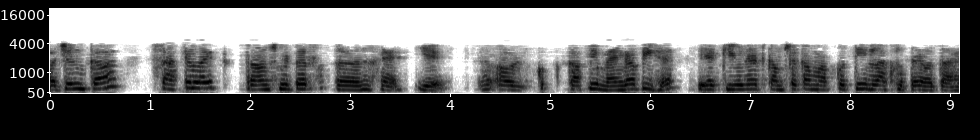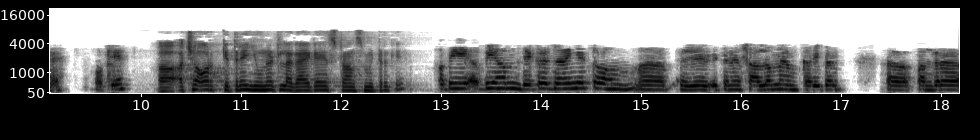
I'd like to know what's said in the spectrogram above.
वज़न का सैटेलाइट ट्रांसमीटर है ये। और काफ़ी महँगा भी है। एक यूनिट कम से कम आपको तीन लाख रुपए होता है ओके आ, अच्छा और कितने यूनिट लगाए गए इस ट्रांसमीटर के? अभी अभी हम देखा जाएँगे तो हम ये इतने सालों में हम करीबन पंद्रह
